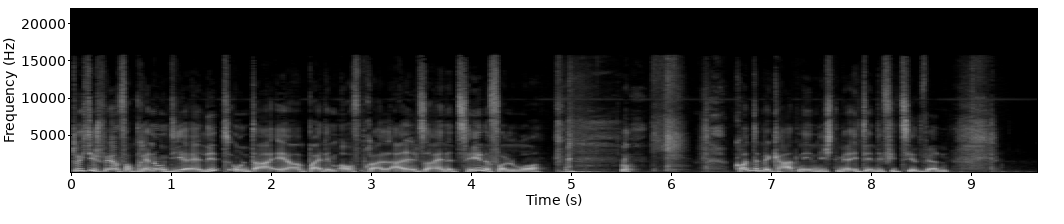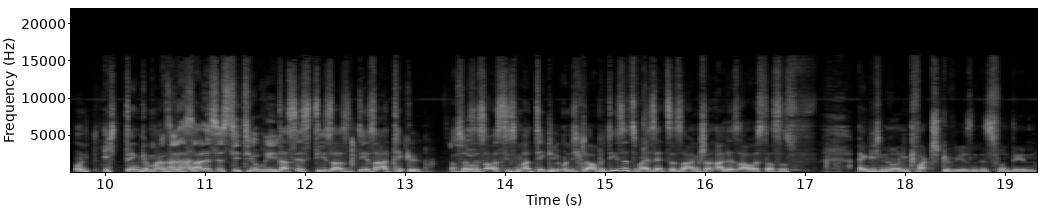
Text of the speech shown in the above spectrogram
Durch die schweren Verbrennungen, die er erlitt und da er bei dem Aufprall all seine Zähne verlor, konnte McCartney nicht mehr identifiziert werden. Und ich denke mal, Also das anhand- alles ist die Theorie. das ist dieser, dieser Artikel. So. Das ist aus diesem Artikel. Und ich glaube, diese zwei Sätze sagen schon alles aus, dass es eigentlich nur ein Quatsch gewesen ist von denen.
